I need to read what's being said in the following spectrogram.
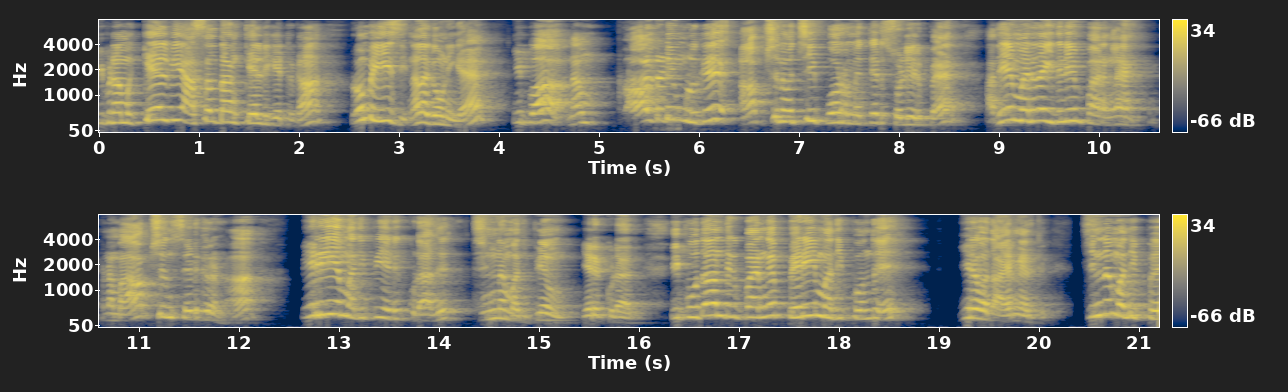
இப்போ நம்ம கேள்வி அசல் தான் கேள்வி கேட்டிருக்கான். ரொம்ப ஈஸி நல்லா கவனிங்க. இப்போ நம் ஆல்ரெடி உங்களுக்கு ஆப்ஷனை வச்சு போடுற மெத்தட் சொல்லியிருப்பேன். அதே மாதிரி தான் இதுலேயும் பாருங்களேன். இப்போ நம்ம ஆப்ஷன்ஸ் எடுக்கிறோன்னா பெரிய மதிப்பு எடுக்கக்கூடாது சின்ன மதிப்பையும் எடுக்கக்கூடாது. இப்போ உதாரணத்துக்கு பாருங்கள் பெரிய மதிப்பு வந்து இருபதாயிரம் இருக்குது சின்ன மதிப்பு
